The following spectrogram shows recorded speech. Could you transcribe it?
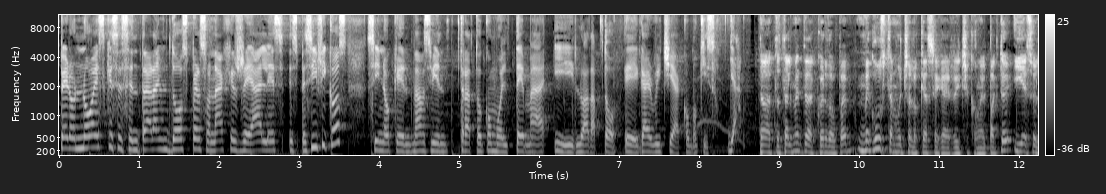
pero no es que se centrara en dos personajes reales específicos, sino que más bien trató como el tema y lo adaptó eh, Guy Ritchie a como quiso. Ya. No, totalmente de acuerdo. Me gusta mucho lo que hace Guy Ritchie con el pacto y eso,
